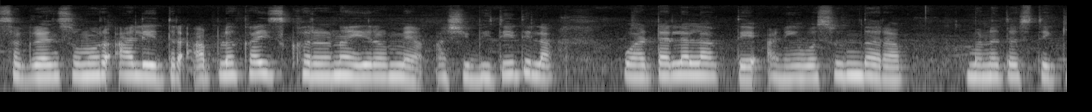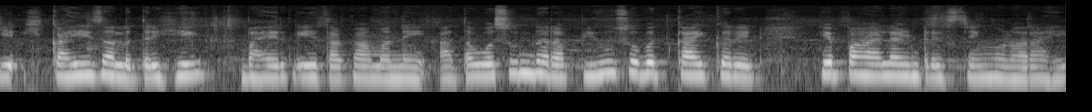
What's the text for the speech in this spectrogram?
सगळ्यांसमोर आली तर आपलं काहीच खरं नाही रम्या अशी भीती तिला वाटायला लागते. आणि वसुंधरा म्हणत असते की काही झालं तरी हे बाहेर येता कामा नाही आता वसुंधरा पिहूसोबत काय करेल हे पाहायला इंटरेस्टिंग होणार आहे.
